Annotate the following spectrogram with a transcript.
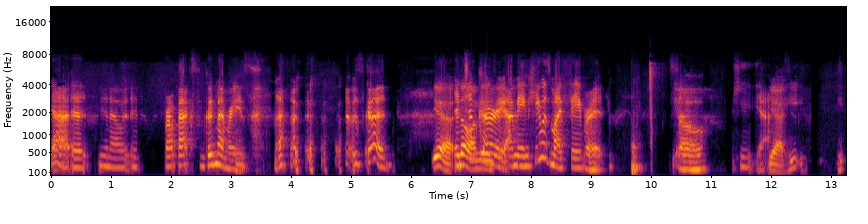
yeah, it you know, it, it brought back some good memories. it was good. Yeah, And no, Tim I mean, Curry, I mean, he was my favorite. So he yeah. yeah, he, he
